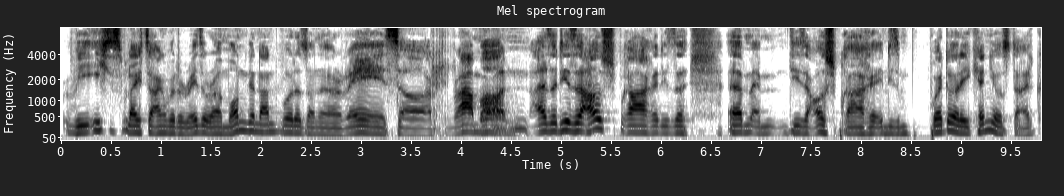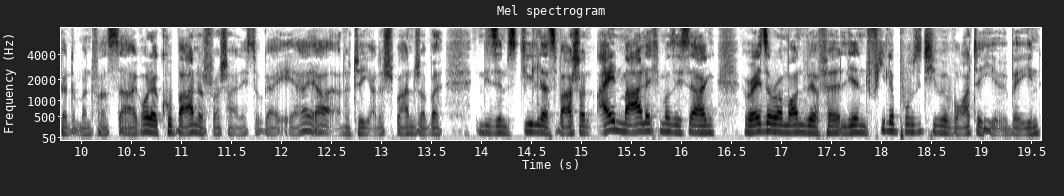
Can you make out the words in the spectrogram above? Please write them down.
wie ich es vielleicht sagen würde, Razor Ramon genannt wurde, sondern Razor Ramon. Also diese Aussprache, diese, ähm, ähm diese Aussprache in diesem Puerto Riqueño-Style könnte man fast sagen. Oder kubanisch wahrscheinlich sogar eher. Ja, natürlich alles Spanisch, aber in diesem Stil, das war schon einmalig, muss ich sagen. Razor Ramon, wir verlieren viele positive Worte hier über ihn.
